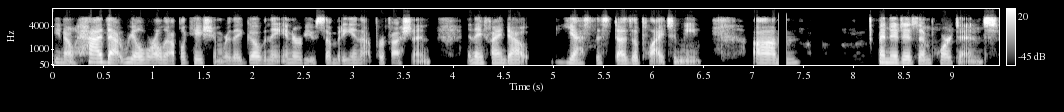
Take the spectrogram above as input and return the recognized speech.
you know had that real world application where they go and they interview somebody in that profession and they find out yes this does apply to me. Um, and it is important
